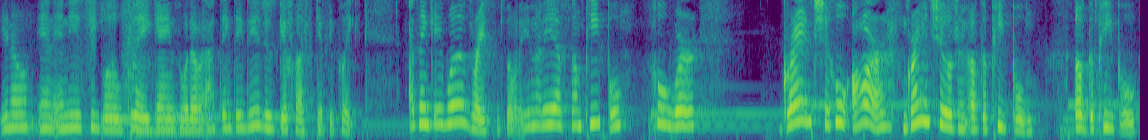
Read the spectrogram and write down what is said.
You know, and, and these people who play games or whatever, I think they did just give her a skimpy plate. I think it was racist or whatever. You know, they have some people who were grand who are grandchildren of the people of the people,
